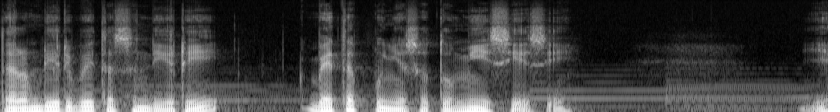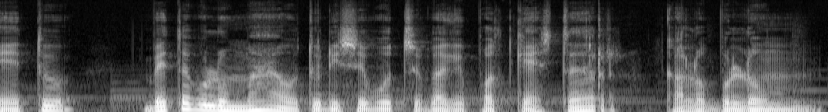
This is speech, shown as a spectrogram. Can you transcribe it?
dalam diri beta sendiri, beta punya satu misi sih. Yaitu, beta belum mau tuh disebut sebagai podcaster kalau belum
